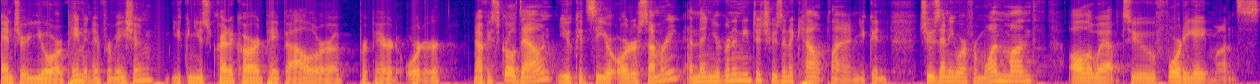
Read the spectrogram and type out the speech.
Enter your payment information. You can use credit card, PayPal, or a prepared order. Now, if you scroll down, you could see your order summary, and then you're going to need to choose an account plan. You can choose anywhere from one month all the way up to 48 months,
